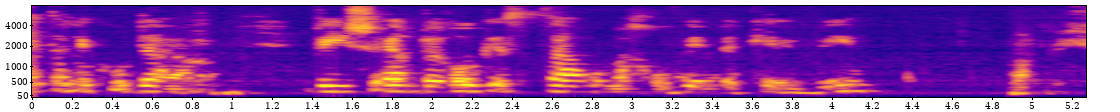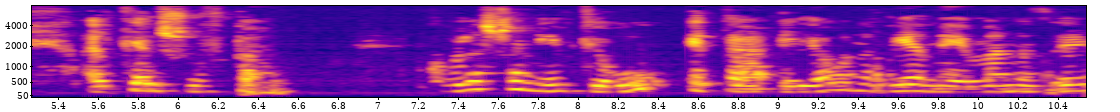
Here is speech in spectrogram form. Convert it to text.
את הנקודה? ויישאר ברוגז צר ומכאובים וכאבים. על כן שוב פעם, כל השנים, תראו את אליהו הנביא הנאמן הזה,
